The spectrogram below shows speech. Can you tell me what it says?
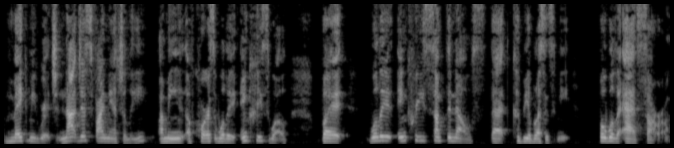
make me rich? Not just financially. I mean, of course, will it increase wealth, but will it increase something else that could be a blessing to me? But will it add sorrow?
